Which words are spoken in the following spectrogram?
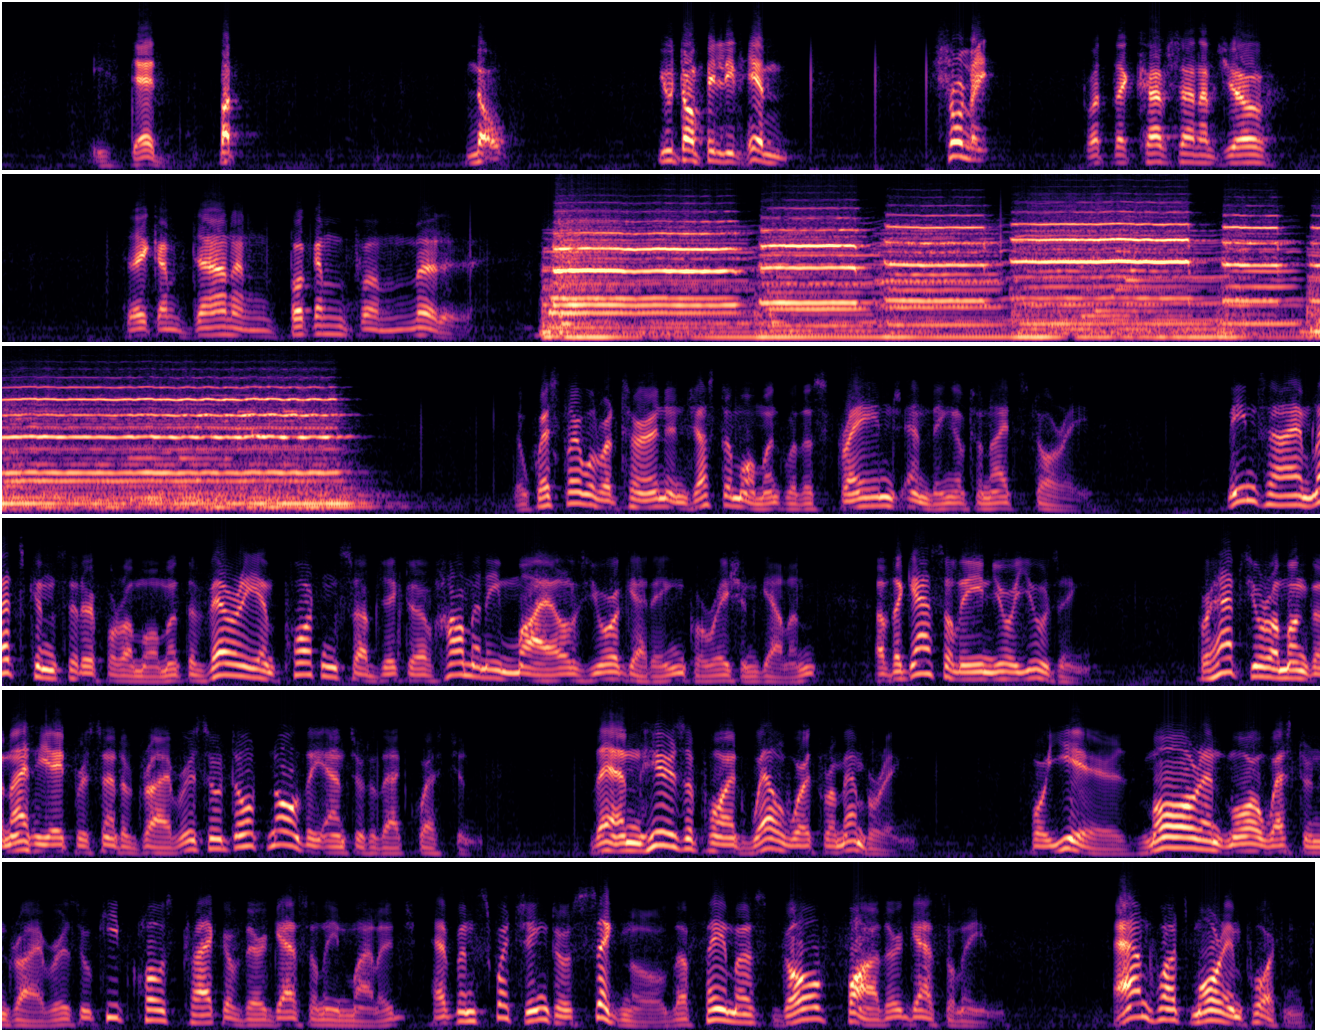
He's dead. But. No. You don't believe him. Surely. Put the cuffs on him, Joe. Take him down and book him for murder. The Whistler will return in just a moment with a strange ending of tonight's story. Meantime, let's consider for a moment the very important subject of how many miles you're getting per ration gallon of the gasoline you're using. Perhaps you're among the 98% of drivers who don't know the answer to that question. Then here's a point well worth remembering. For years, more and more Western drivers who keep close track of their gasoline mileage have been switching to Signal, the famous Go Farther gasoline. And what's more important,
